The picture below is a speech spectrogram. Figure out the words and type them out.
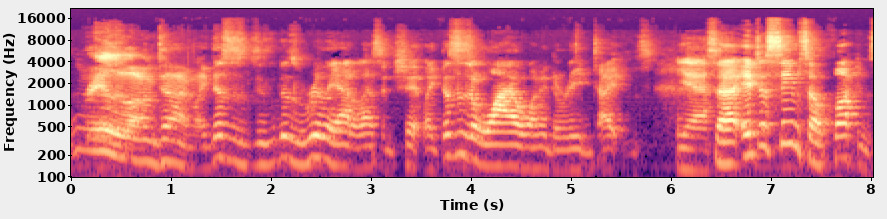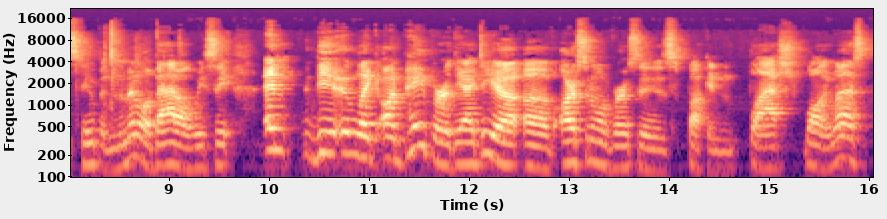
really long time. Like this is this is really adolescent shit. Like this is why I wanted to read Titans. Yeah. So it just seems so fucking stupid. In the middle of battle, we see. And the like on paper, the idea of Arsenal versus fucking Flash Wally West,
